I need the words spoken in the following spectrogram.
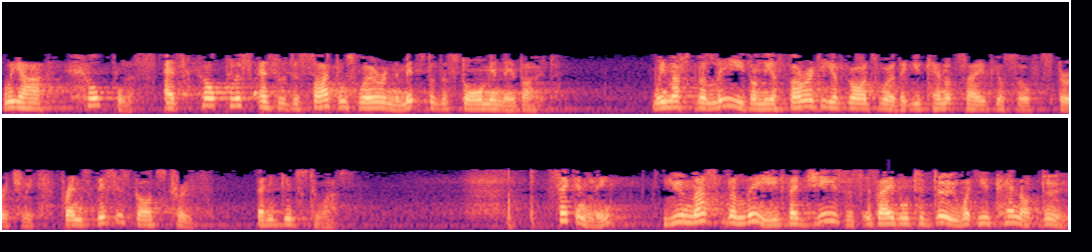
we are helpless, as helpless as the disciples were in the midst of the storm in their boat. We must believe on the authority of God's word that you cannot save yourself spiritually. Friends, this is God's truth that He gives to us. Secondly, you must believe that Jesus is able to do what you cannot do.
